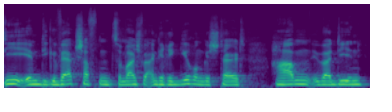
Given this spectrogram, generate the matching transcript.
die eben die Gewerkschaften zum Beispiel an die Regierung gestellt haben, über die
